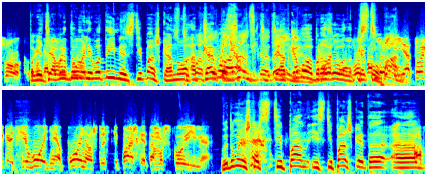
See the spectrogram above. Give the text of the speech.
шок. Погодите, а вы был- думали, вот имя Степашка, оно от Степашка кого, это от, женское, да, от кого образовано? Вот, от вот послушайте, я только сегодня понял, что Степашка это мужское имя. Вы думали, что Степан и Степашка это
